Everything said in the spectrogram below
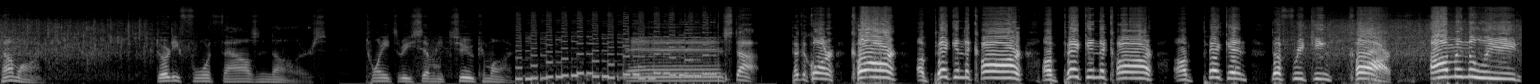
Come on. $34,000. 2372. Come on. And stop. Pick a corner. Car! I'm picking the car! I'm picking the car! I'm picking the freaking car! I'm in the lead.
